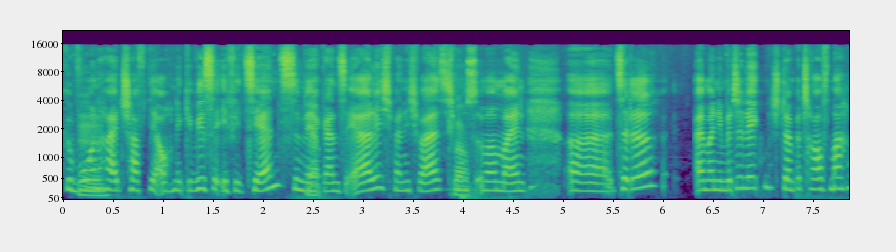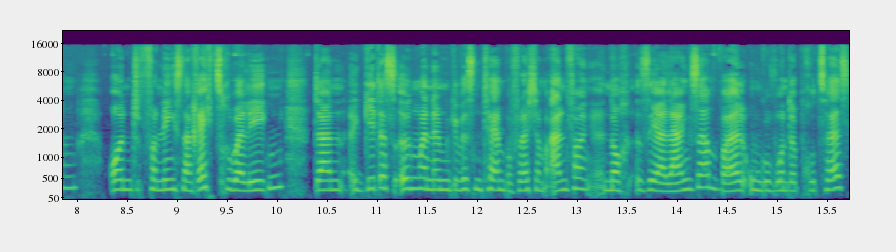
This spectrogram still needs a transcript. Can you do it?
Gewohnheit mhm. schafft ja auch eine gewisse Effizienz, sind wir ja, ganz ehrlich. Wenn ich weiß, ich Klar. muss immer meinen äh, Zettel einmal in die Mitte legen, Stempel drauf machen und von links nach rechts rüberlegen, dann geht das irgendwann in einem gewissen Tempo. Vielleicht am Anfang noch sehr langsam, weil ungewohnter Prozess.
